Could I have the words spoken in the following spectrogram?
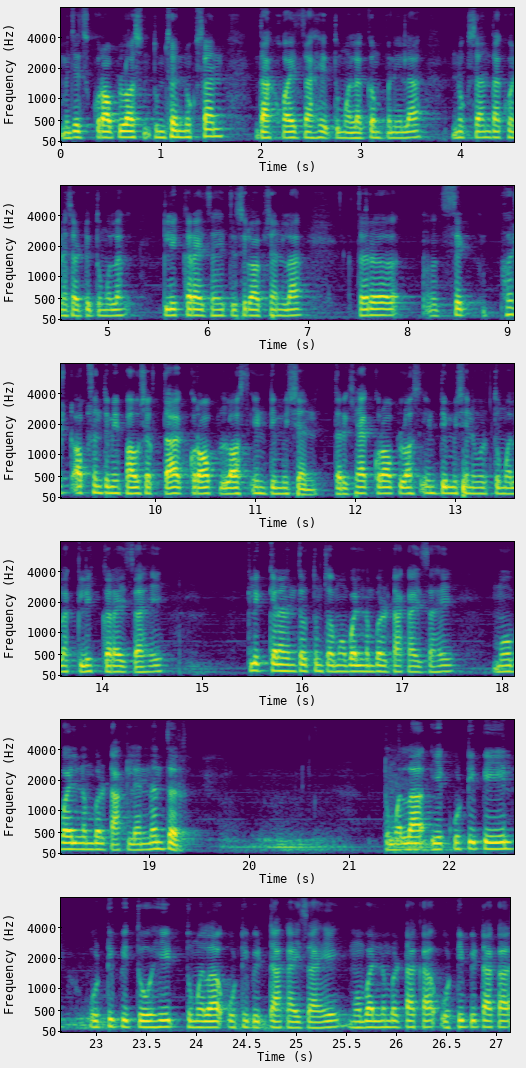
म्हणजेच क्रॉप लॉस तुमचं नुकसान दाखवायचं आहे तुम्हाला कंपनीला नुकसान दाखवण्यासाठी तुम्हाला क्लिक करायचं आहे तिसऱ्या ऑप्शनला तर सेक फर्स्ट ऑप्शन तुम्ही पाहू शकता क्रॉप लॉस इंटिमेशन तर ह्या क्रॉप लॉस इंटिमेशनवर तुम्हाला क्लिक करायचं आहे. क्लिक केल्यानंतर तुमचा मोबाईल नंबर टाकायचा आहे. मोबाईल नंबर टाकल्यानंतर तुम्हाला एक ओ टी पी येईल. ओ टी पी तोही तुम्हाला ओ टी पी टाकायचा आहे. मोबाईल नंबर टाका ओ टी पी टाका.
